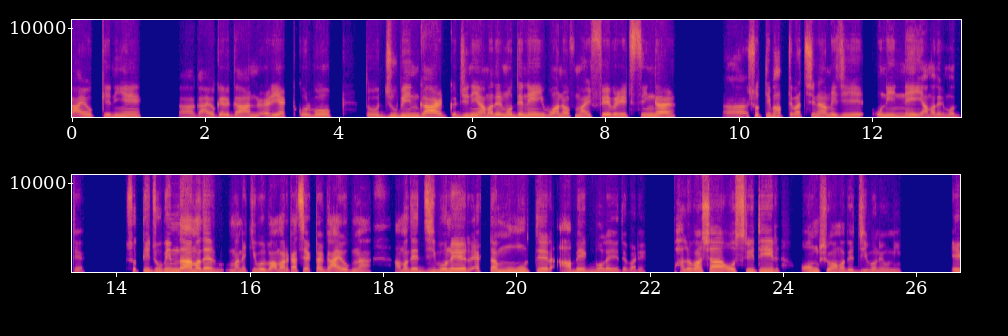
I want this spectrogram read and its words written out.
গায়ককে নিয়ে। গায়কের গান রিয়াক্ট করব। তো জুবিন গার্গ, যিনি আমাদের মধ্যে নেই one of my favourite singer সত্যি ভাবতে পারছি না আমি যে উনি নেই আমাদের মধ্যে। সত্যি জুবিনদা আমাদের মানে কি বলব, আমার কাছে একটা গায়ক না। আমাদের জীবনের একটা মুহূর্তের আবেগ বলা যেতে পারে। ভালোবাসা ও স্মৃতির অংশ আমাদের জীবনে উনি। এই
